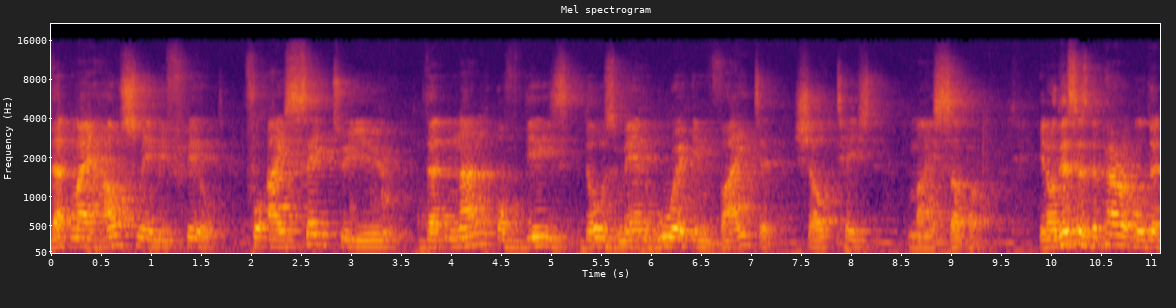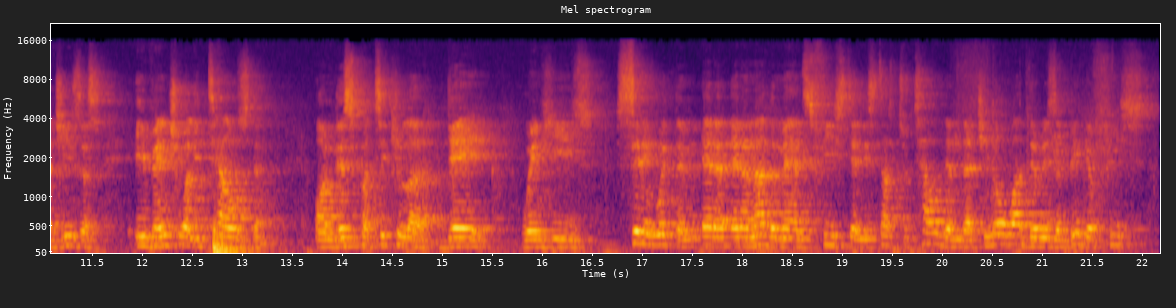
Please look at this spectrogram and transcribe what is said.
that my house may be filled. For I say to you that none of these, those men who were invited, shall taste my supper. You know, this is the parable that Jesus eventually tells them on this particular day when he's sitting with them at, a, at another man's feast and he starts to tell them that, you know what, there is a bigger feast.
